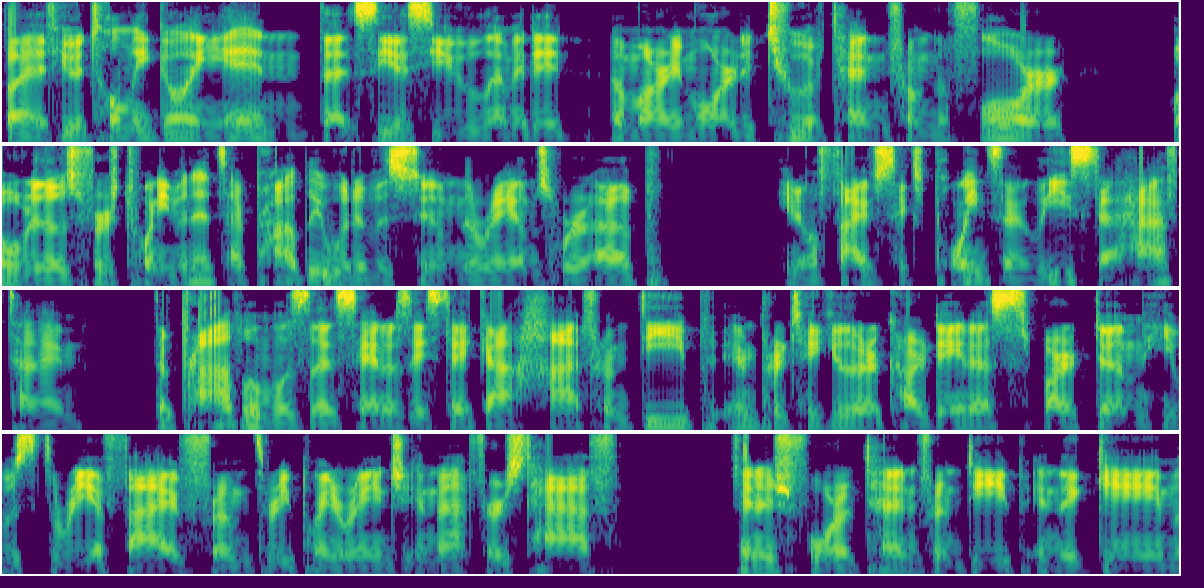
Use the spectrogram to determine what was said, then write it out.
But if you had told me going in that CSU limited Omari Moore to two of 10 from the floor over those first 20 minutes, I probably would have assumed the Rams were up, you know, five, six points at least at halftime. The problem was that San Jose State got hot from deep. In particular, Cardenas sparked him. He was three of five from three point range in that first half. Finished four of 10 from deep in the game,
